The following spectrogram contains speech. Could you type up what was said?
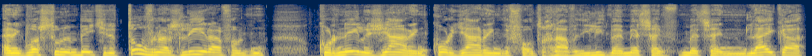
En ik was toen een beetje de tovenaarsleraar van Cornelis Jaring. Cor Jaring, de fotograaf. En die liet mij met zijn, met zijn Leica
